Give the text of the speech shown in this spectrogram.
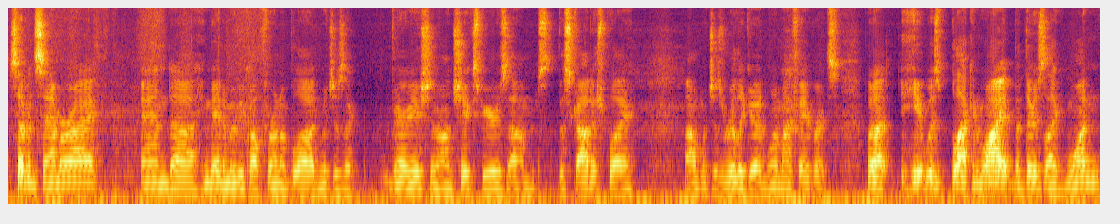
Seven Samurai, and uh, he made a movie called Throne of Blood, which is a variation on Shakespeare's um, the Scottish play, um, which is really good, one of my favorites. But uh, it was black and white, but there's like one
